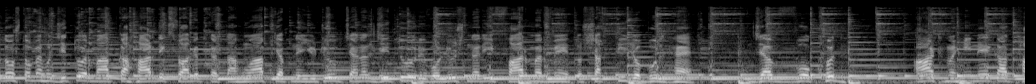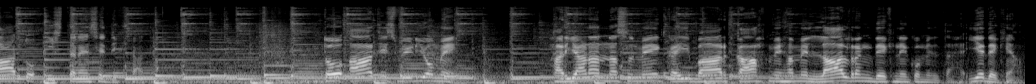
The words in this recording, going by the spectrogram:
दोस्तों, मैं हूँ जीतू और मैं आपका हार्दिक स्वागत करता हूँ आपके अपने YouTube channel Jeetu revolutionary farmer में। तो शक्ति जो बुल है, जब वो खुद आठ महीने का था तो इस तरह से दिखता था। तो आज इस वीडियो में हरियाणा नस्ल में कई बार काफ में हमें लाल रंग देखने को मिलता है। ये देखें आप।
